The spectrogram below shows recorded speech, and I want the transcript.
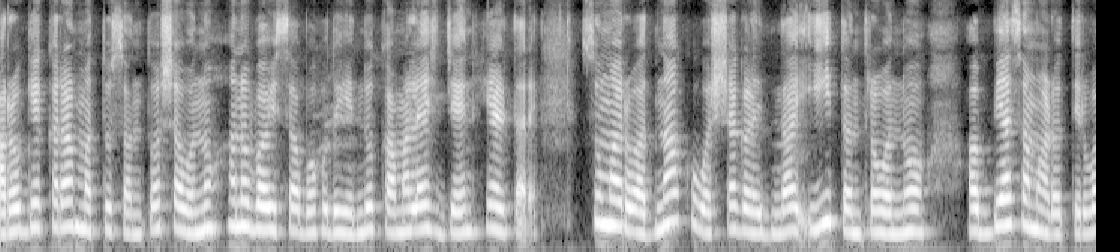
ಆರೋಗ್ಯಕರ ಮತ್ತು ಸಂತೋಷವನ್ನು ಅನುಭವಿಸಬಹುದು ಎಂದು ಕಮಲೇಶ್ ಜೈನ್ ಹೇಳ್ತಾರೆ. ಸುಮಾರು ಹದಿನಾಲ್ಕು ವರ್ಷಗಳಿಂದ ಈ ತಂತ್ರವನ್ನು ಅಭ್ಯಾಸ ಮಾಡುತ್ತಿರುವ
